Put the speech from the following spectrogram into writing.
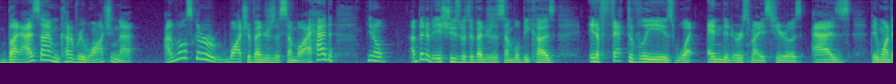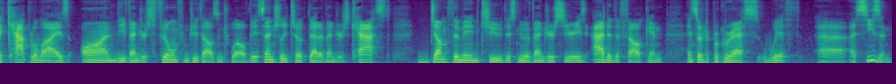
But as I'm kind of rewatching that, I'm also going to watch Avengers Assemble. I had, you know, a bit of issues with Avengers Assemble because it effectively is what ended Earth's Mightiest Heroes as they wanted to capitalize on the Avengers film from 2012. They essentially took that Avengers cast, dumped them into this new Avengers series, added the Falcon, and started to progress with uh, a season.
